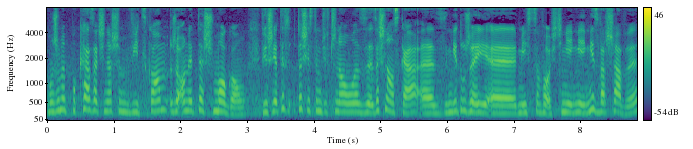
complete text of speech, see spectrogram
możemy pokazać naszym widzkom, że one też mogą. Wiesz, ja też, jestem dziewczyną z, ze Śląska, e, z niedużej miejscowości, nie, nie, nie z Warszawy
